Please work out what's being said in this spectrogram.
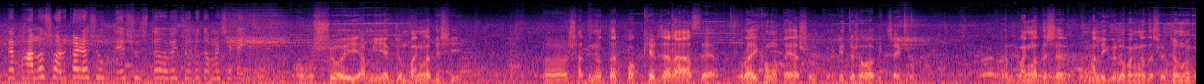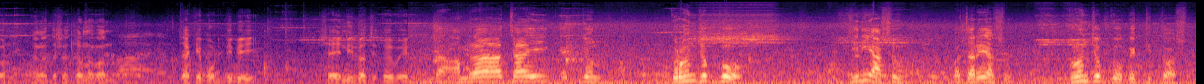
একটা ভালো সরকার আসুক, দেশ সুস্থভাবে চলুক, আমরা সেটাই চাই। অবশ্যই, আমি একজন বাংলাদেশি। তো স্বাধীনতার পক্ষের যারা আছে, ওরাই ক্ষমতায় আসুক, এটাই তো স্বাভাবিক চাইব। কারণ বাংলাদেশের মালিক হলো বাংলাদেশের জনগণ। বাংলাদেশের জনগণ যাকে ভোট দিবেই, সে নির্বাচিত হবে আমরা চাই একজন গ্রহণযোগ্য যিনি আসুক বা যারাই আসুক, গ্রহণযোগ্য ব্যক্তিত্ব আসুক,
